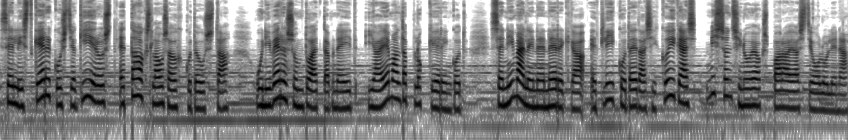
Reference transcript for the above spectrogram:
sellist kergust ja kiirust, et tahaks lausa õhku tõusta. universum toetab neid ja eemaldab blokeeringud. see nimeline energia, et liikuda edasi kõiges, mis on sinu jaoks parajasti oluline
